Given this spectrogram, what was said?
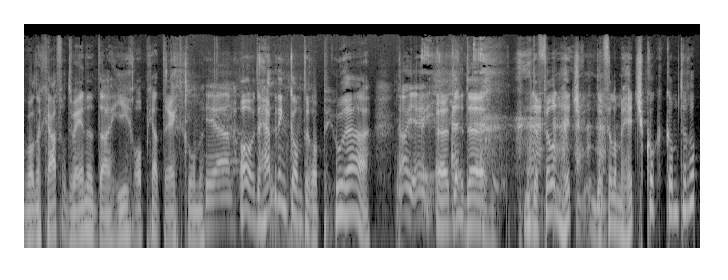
wat nog gaat verdwijnen, dat hierop gaat terechtkomen. Ja. Oh, The Happening komt erop. Hoera! Oh jee. Eh, de, de, de, film Hitch, de film Hitchcock komt erop.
